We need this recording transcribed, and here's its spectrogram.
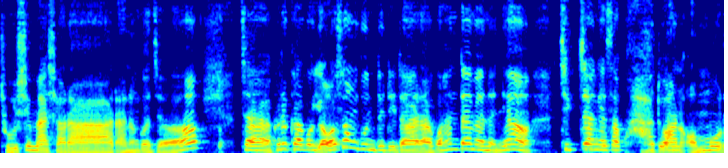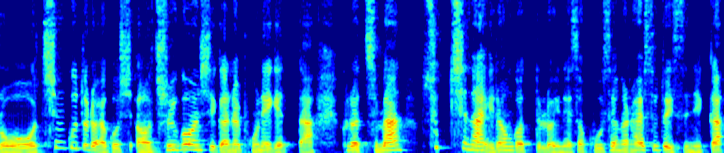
조심하셔라 라는 거죠. 자 그렇게 하고 여성분들이다라고 한다면은요. 직장에서 과도한 업무로 친구들하고 시, 어, 즐거운 시간을 보내겠다. 그렇지만 숙취나 이런 것들로 인해서 고생을 할 수도 있으니까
